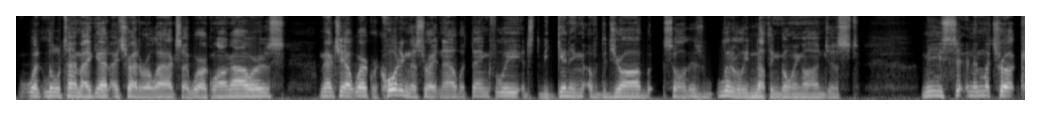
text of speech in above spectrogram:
what little time I get, I try to relax. I work long hours. I'm actually at work recording this right now, but thankfully it's the beginning of the job, so there's literally nothing going on, just me sitting in my truck.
